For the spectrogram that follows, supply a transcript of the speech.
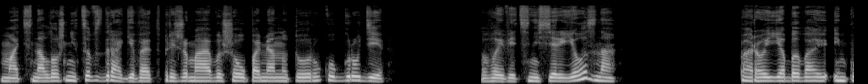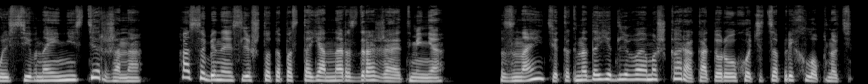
Мать-наложница вздрагивает, прижимая вышеупомянутую руку к груди — вы ведь не серьезно? Порой я бываю импульсивна и не сдержана, особенно если что-то постоянно раздражает меня. Знаете, как надоедливая мошкара, которую хочется прихлопнуть.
